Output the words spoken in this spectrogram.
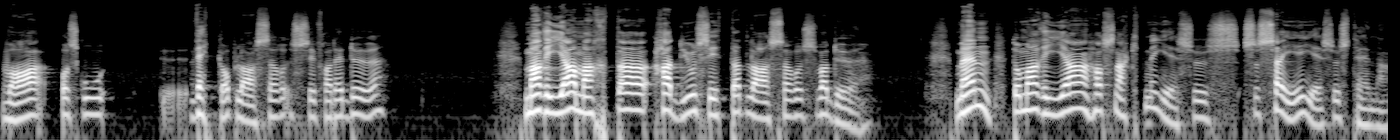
var og skulle eh, vekke opp Lasarus fra de døde. Maria og Martha hadde jo sett at Lasarus var død. Men da Maria har snakket med Jesus, så sier Jesus til henne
